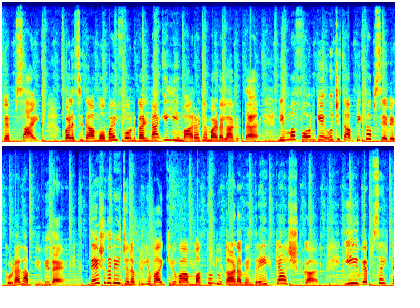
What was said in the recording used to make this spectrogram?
ವೆಬ್ಸೈಟ್. ಬಳಸಿದ ಮೊಬೈಲ್ ಫೋನ್ಗಳನ್ನ ಇಲ್ಲಿ ಮಾರಾಟ ಮಾಡಲಾಗುತ್ತೆ. ನಿಮ್ಮ ಫೋನ್ಗೆ ಉಚಿತ ಪಿಕಪ್ ಸೇವೆ ಕೂಡ ಲಭ್ಯವಿದೆ. ದೇಶದಲ್ಲಿ ಜನಪ್ರಿಯವಾಗಿರುವ ಮತ್ತೊಂದು ತಾಣವೆಂದರೆ ಕ್ಯಾಶ್ ಕಾರ್. ಈ ವೆಬ್ಸೈಟ್ನ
